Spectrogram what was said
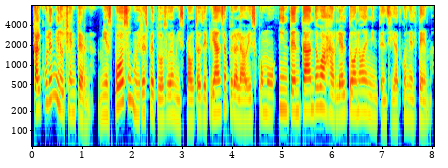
Calculen mi lucha interna. Mi esposo, muy respetuoso de mis pautas de crianza, pero a la vez como intentando bajarle al tono de mi intensidad con el tema.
